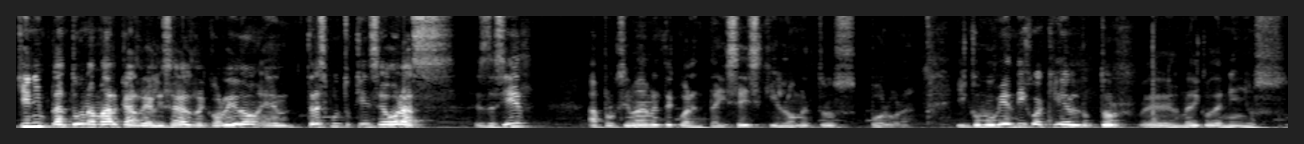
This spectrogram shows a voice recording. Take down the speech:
quien implantó una marca al realizar el recorrido en 3.15 horas, es decir, aproximadamente 46 kilómetros por hora. Y como bien dijo aquí el doctor, eh, el médico de niños,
